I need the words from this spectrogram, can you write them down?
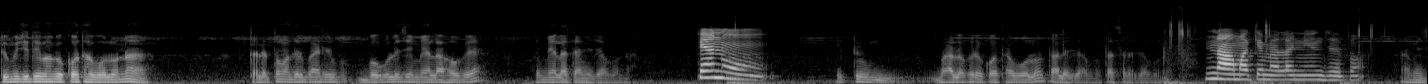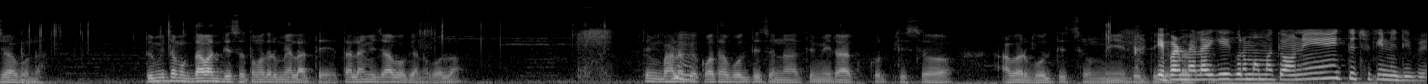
তুমি যদি এভাবে কথা বলো না তাহলে তোমাদের বাড়ির বগুলে যে মেলা হবে ওই মেলাতে আমি যাব না। কেন? একটু ভালো করে কথা বলো তাহলে যাব তাছাড়া যাব না। না আমাকে মেলায় নিয়ে যেত আমি যাব না। তুমি তো আমাকে দাওয়াত দিছো তোমাদের মেলাতে তাহলে আমি যাব কেন বলো? তুমি ভালো করে কথা বলতেছো না তুমি রাগ করতেছো আবার বলতেছো মেয়েদের দিকে এবার মেলায় গিয়ে করে মামাকে অনেক কিছু কিনে দিবে।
